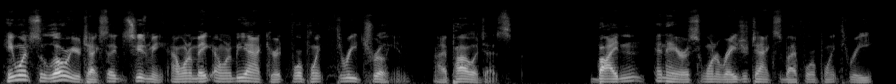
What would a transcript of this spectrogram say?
He wants to lower your taxes. Excuse me. I want to make. I want to be accurate. Four point three trillion. I apologize. Biden and Harris want to raise your taxes by four point three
